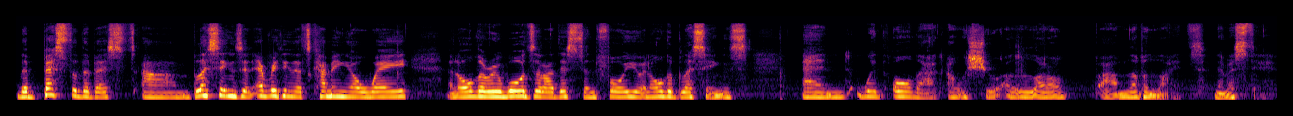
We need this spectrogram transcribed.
the best of the best, um, blessings and everything that's coming your way, and all the rewards that are destined for you, and all the blessings. And with all that, I wish you a lot of um, love and light. Namaste.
